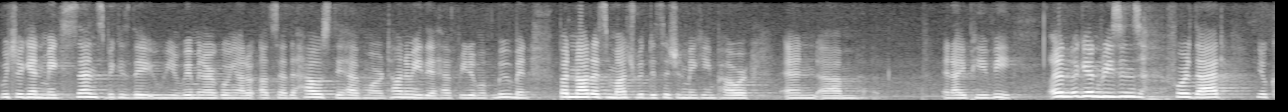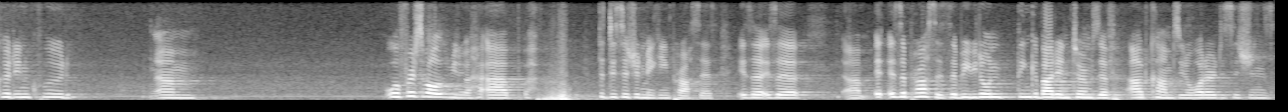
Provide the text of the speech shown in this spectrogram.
which again makes sense because they, we, women are going out, outside the house, they have more autonomy, they have freedom of movement, but not as much with decision-making power and um, and IPV. And again, reasons for that you know, could include, um, well, first of all, you know, uh, the decision-making process is a, is a um, is a process that we don't think about in terms of outcomes. You know, what are decisions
